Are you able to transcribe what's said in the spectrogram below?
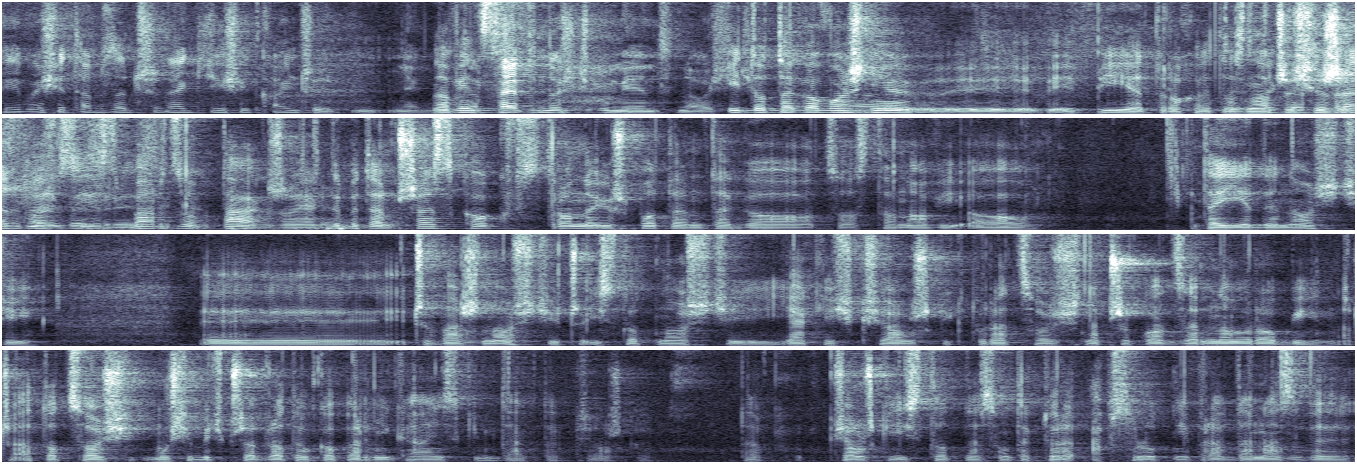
chyba się tam zaczyna, gdzie się kończy jakby No więc- pewność umiejętności. I do tego właśnie y, y, piję trochę. To znaczy taka się, że jest, jest bardzo tak, że jak gdyby ten przeskok w stronę już potem tego, co stanowi o tej jedyności, yy, czy ważności, czy istotności jakiejś książki, która coś na przykład ze mną robi, znaczy, a to coś musi być przewrotem kopernikańskim, tak, tak, książka. Książki istotne są te, które absolutnie, prawda, nas wy,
